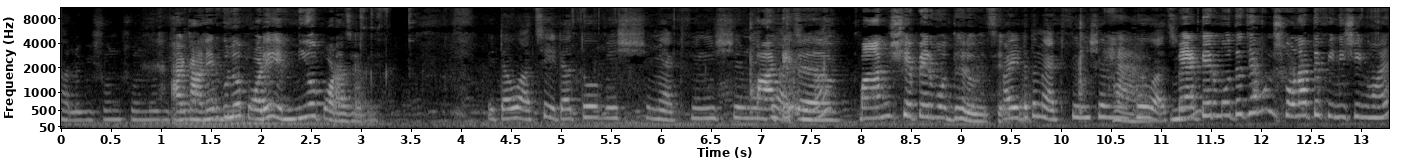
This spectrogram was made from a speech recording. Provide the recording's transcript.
ভালো ভীষণ সুন্দর আর কানেরগুলো পরে এমনিও পরা যাবে। এটাও আছে এটা তো বেশ ম্যাট ফিনিশের মধ্যে পান আছে এর পান শেপের মধ্যে রয়েছে। আর এটা তো ম্যাট ফিনিশের মধ্যেও আছে? ম্যাটের মধ্যে যেমন সোনাতে ফিনিশিং হয়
